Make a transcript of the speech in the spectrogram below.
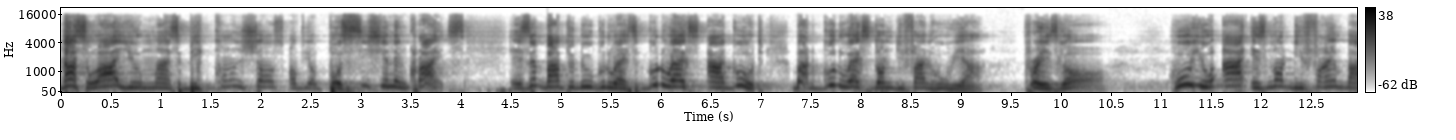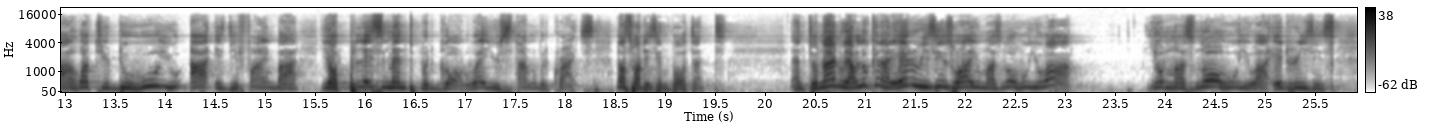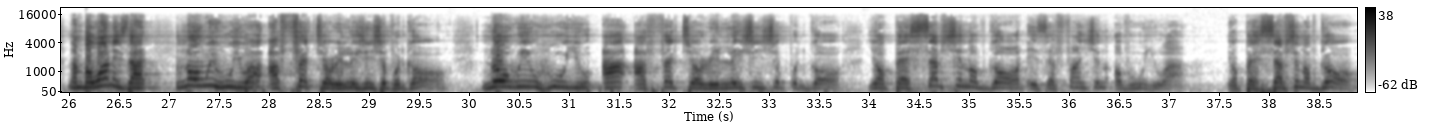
That's why you must be conscious of your position in Christ. Is it bad to do good works? Good works are good, but good works don't define who we are. Praise God. Who you are is not defined by what you do. Who you are is defined by your placement with God, where you stand with Christ. That's what is important. And tonight we are looking at eight reasons why you must know who you are. You must know who you are. Eight reasons. Number one is that knowing who you are affect your relationship with God. Knowing who you are affect your relationship with God. Your perception of God is a function of who you are. Your perception of God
